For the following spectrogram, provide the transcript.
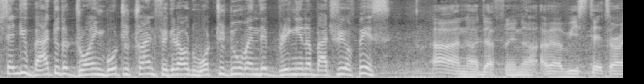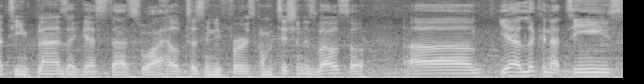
send you back to the drawing board to try and figure out what to do when they bring in a battery of pace? Ah, no, definitely not. Uh, we stick to our team plans. I guess that's what helped us in the first competition as well. So, um, yeah, looking at teams,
